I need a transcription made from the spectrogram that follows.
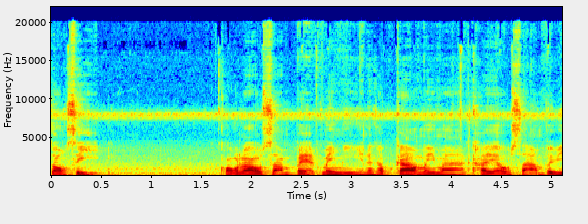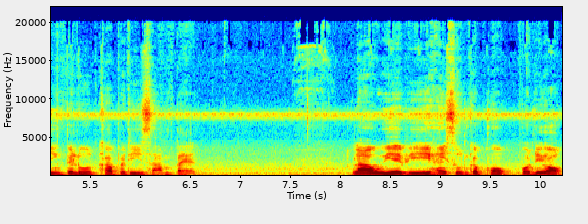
2 4 ของเรา 38 ไม่มีนะครับ 9 ไม่มา ใครเอา 3 ไปวิ่งไปรูดเข้าไปที่ 38 เรา VIP ให้ 0 กับ 6 ผลที่ออก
